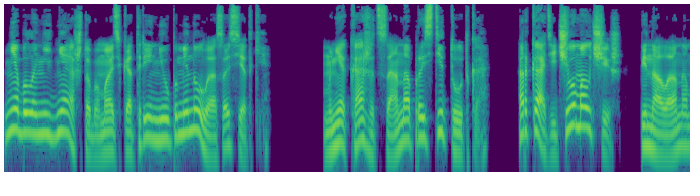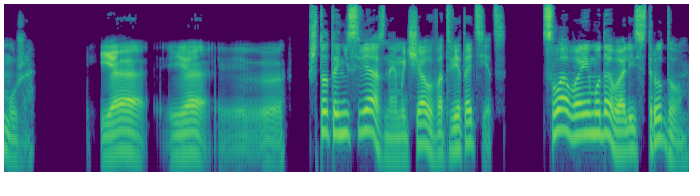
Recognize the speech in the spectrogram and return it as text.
Не было ни дня, чтобы мать Катрин не упомянула о соседке. «Мне кажется, она проститутка. Аркадий, чего молчишь?» — пинала она мужа. «Я... я... Э, Что-то несвязное мычал в ответ отец. Слова ему давались с трудом.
